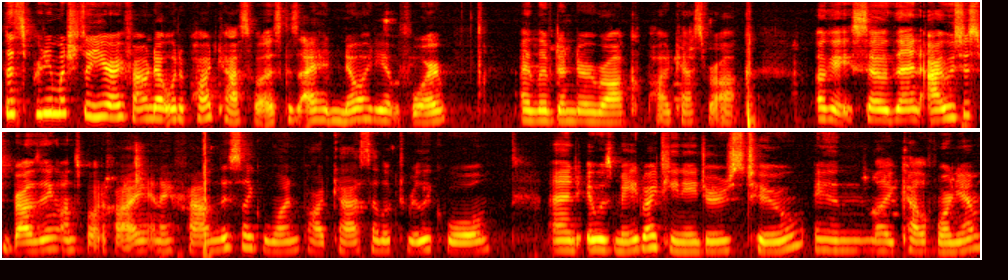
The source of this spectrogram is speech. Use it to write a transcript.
that's pretty much the year I found out what a podcast was cuz I had no idea before. I lived under a rock, podcast rock. Okay, so then I was just browsing on Spotify and I found this like one podcast that looked really cool and it was made by teenagers too in like California.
